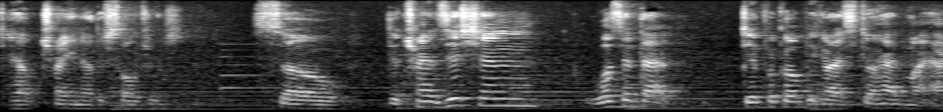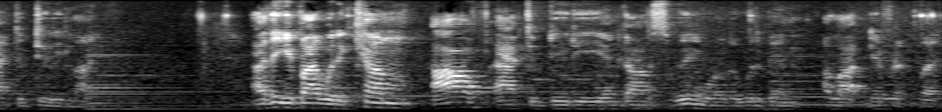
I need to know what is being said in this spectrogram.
to help train other soldiers. So the transition wasn't that difficult because I still had my active duty life. I think if I would have come off active duty and gone to civilian world, it would have been a lot different. But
